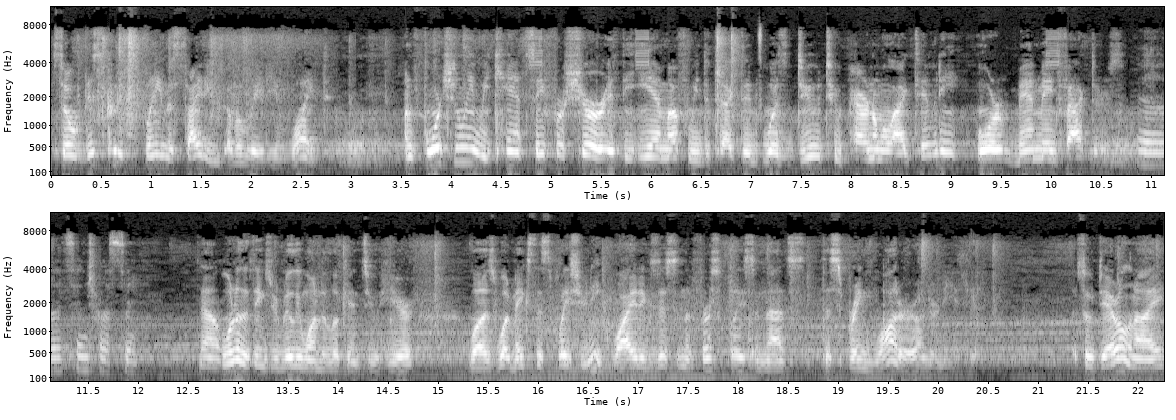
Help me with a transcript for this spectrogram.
So this could explain the sightings of a lady in white. Unfortunately, we can't say for sure if the EMF we detected was due to paranormal activity or man made factors. Yeah, that's interesting. Now, one of the things we really wanted to look into here was what makes this place unique, why it exists in the first place, and that's the spring water underneath it. So Daryl and I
